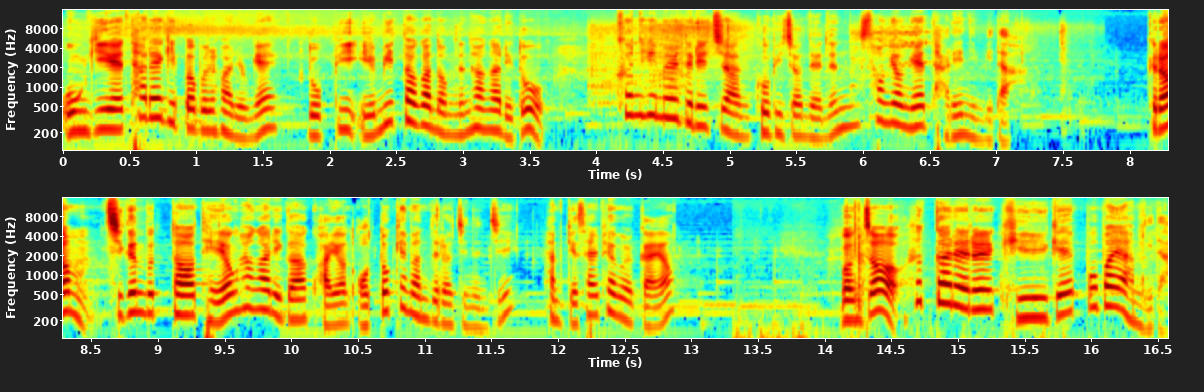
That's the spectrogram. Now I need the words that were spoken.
옹기의 탈의 기법을 활용해 높이 1m가 넘는 항아리도 큰 힘을 들이지 않고 빚어내는 성형의 달인입니다. 그럼 지금부터 대형 항아리가 과연 어떻게 만들어지는지 함께 살펴볼까요? 먼저 흙가래를 길게 뽑아야 합니다.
